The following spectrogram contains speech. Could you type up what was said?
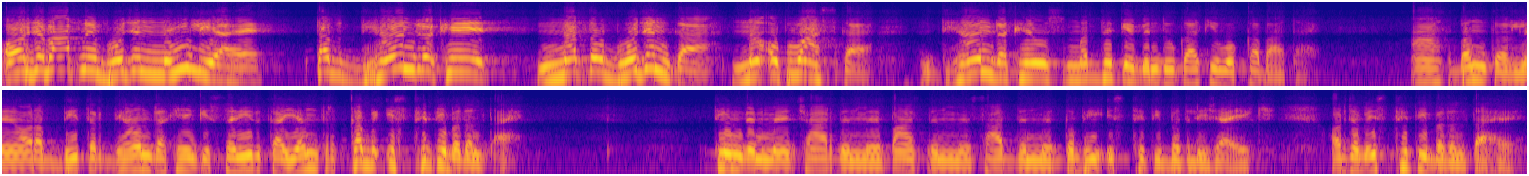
और जब आपने भोजन नहीं लिया है, तब ध्यान रखें, न तो भोजन का, न उपवास का, ध्यान रखें उस मध्य के बिंदु का कि वो कब आता है। आँख बंद कर लें और अब भीतर ध्यान रखें कि शरीर का यंत्र कब स्थिति बदलता है। तीन दिन में, चार दिन में, पाँच दिन में, सात दिन में कभी स्थिति बदली जाएगी। और जब स्थिति बदलता है,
